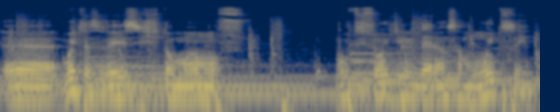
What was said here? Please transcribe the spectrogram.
é, muitas vezes tomamos posições de liderança muito cedo.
